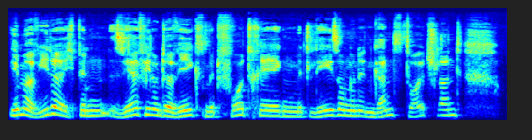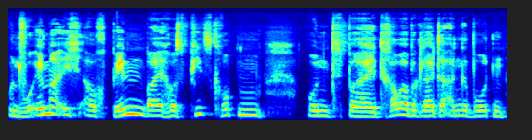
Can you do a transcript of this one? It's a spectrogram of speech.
immer wieder. Ich bin sehr viel unterwegs mit Vorträgen, mit Lesungen in ganz Deutschland und wo immer ich auch bin, bei Hospizgruppen und bei Trauerbegleiterangeboten,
